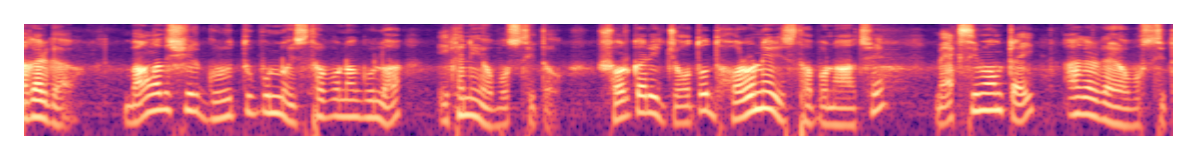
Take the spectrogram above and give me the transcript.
আগারগা, বাংলাদেশের গুরুত্বপূর্ণ স্থাপনাগুলো এখানেই অবস্থিত। সরকারি যত ধরনের স্থাপনা আছে, ম্যাক্সিমামটাই আগারগায় অবস্থিত।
